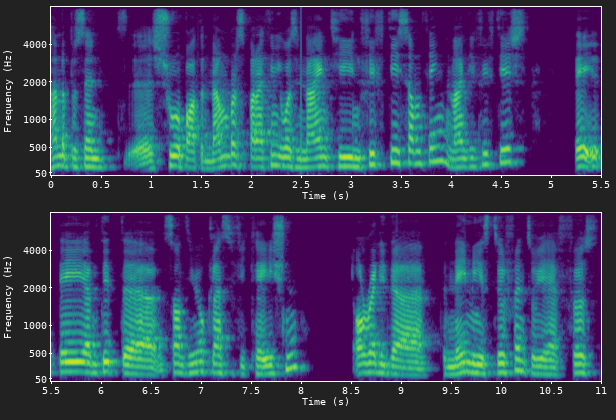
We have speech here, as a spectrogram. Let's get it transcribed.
100% uh, sure about the numbers, but I think it was in 1950 something, 1950s. They they um, did the Saint-Emilion classification. Already the, the naming is different. So you have first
